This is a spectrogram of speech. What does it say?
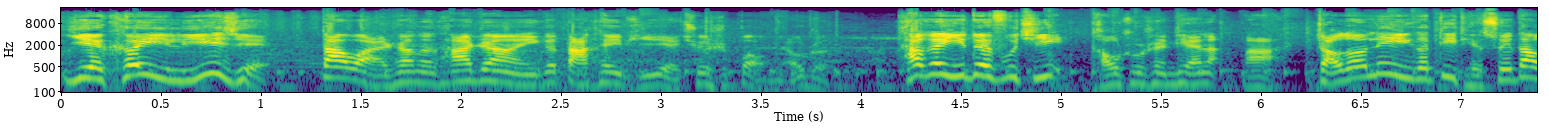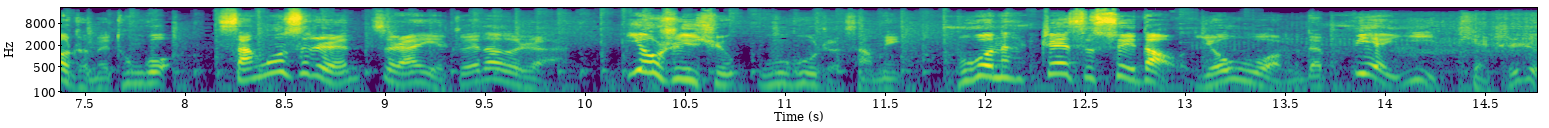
也可以理解，大晚上的他这样一个大黑皮也确实不好瞄准。他跟一对夫妻逃出升天了啊，找到另一个地铁隧道准备通过，伞公司的人自然也追到了这，又是一群无辜者丧命。不过呢，这次隧道由我们的变异舔食者。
